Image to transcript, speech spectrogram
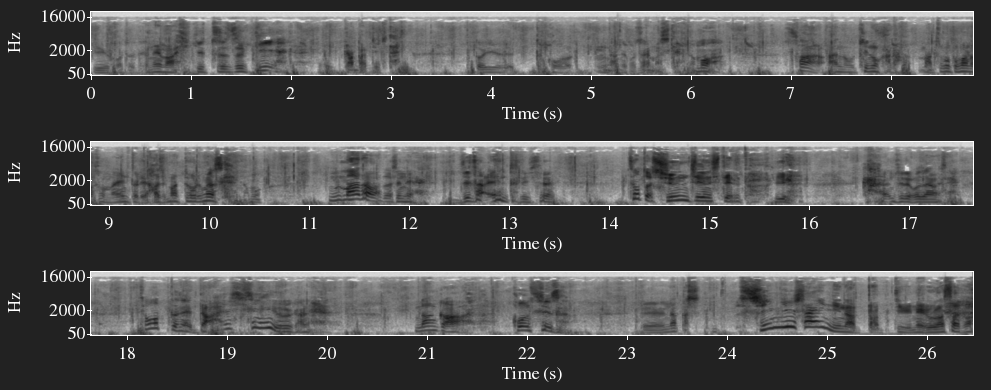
ということでね、まあ引き続き頑張っていきたいというところなんでございますけれども、さあ、あの、昨日から松本マラソンのエントリー始まっておりますけれども、まだ私ね、実はエントリーしてない。ちょっと逡巡してるという感じでございまして、ちょっとね、大親友がね、なんか、今シーズン、えーなんか、新入社員になったっていうね、噂が、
